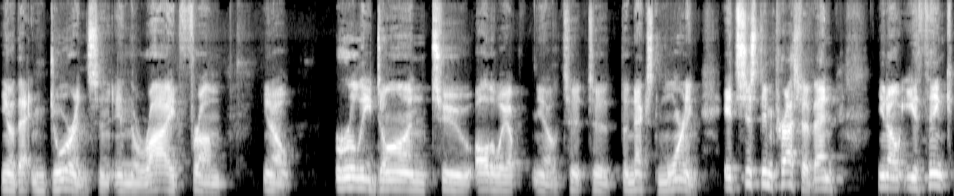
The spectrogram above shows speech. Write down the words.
you know that endurance in, in the ride from you know early dawn to all the way up you know to to the next morning. It's just impressive, and you know you think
